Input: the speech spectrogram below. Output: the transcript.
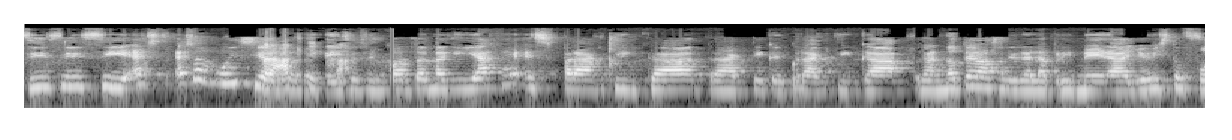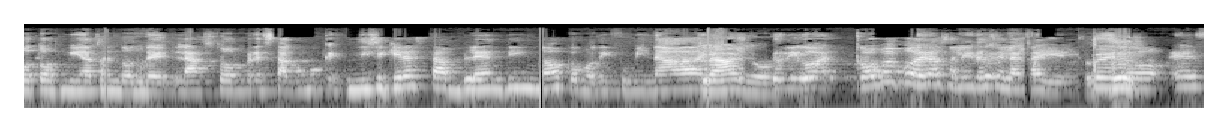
sí, sí. eso es muy cierto lo que dices. En cuanto al maquillaje, es práctica, práctica y práctica. O sea, no te va a salir a la primera. Yo he visto fotos mías en donde la sombra está como que ni siquiera está blending, ¿no? Como difuminada. Claro. te digo, ¿cómo podría salir en la calle? Pero es,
